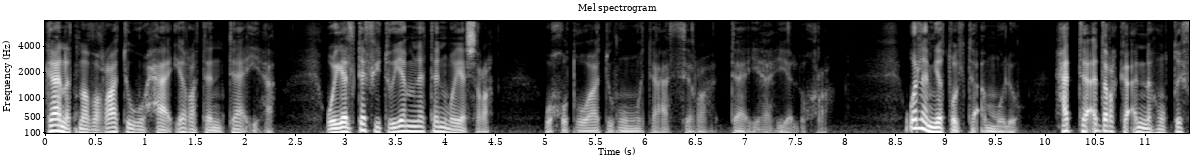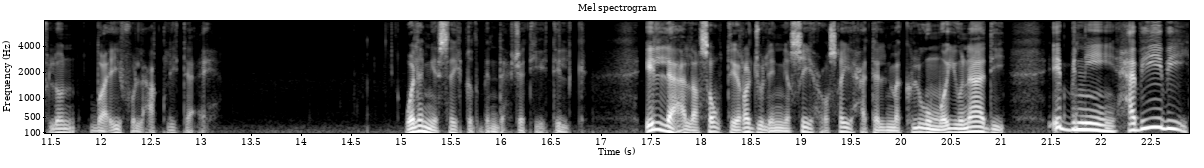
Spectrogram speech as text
كانت نظراته حائرة تائهة ويلتفت يمنة ويسرة وخطواته متعثرة تائهة هي الأخرى. ولم يطل تأمله حتى أدرك أنه طفل ضعيف العقل تائه. ولم يستيقظ من دهشته تلك إلا على صوت رجل يصيح صيحة المكلوم وينادي ابني حبيبي!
